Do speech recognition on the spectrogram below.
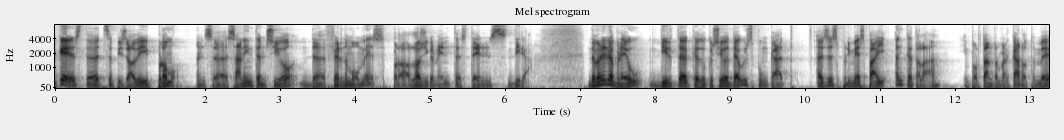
Aquest és l'episodi promo, en la sana intenció de fer-ne molt més, però lògicament el temps dirà. De manera breu, dir-te que educació10is.cat és el primer espai en català, important remarcar-ho també,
